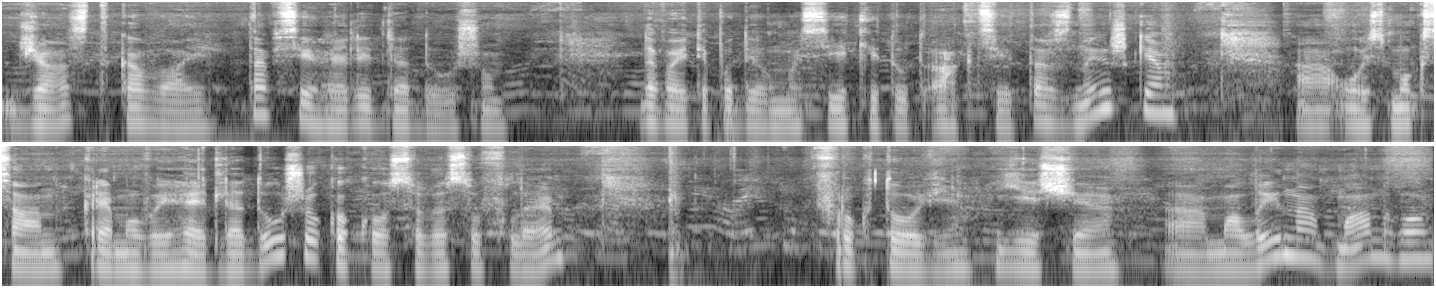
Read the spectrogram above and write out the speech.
Just Kawaii та всі гелі для душу. Давайте подивимося, які тут акції та знижки. Ось Моксан кремовий гель для душу, кокосове суфле, фруктові. Є ще малина, манго.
